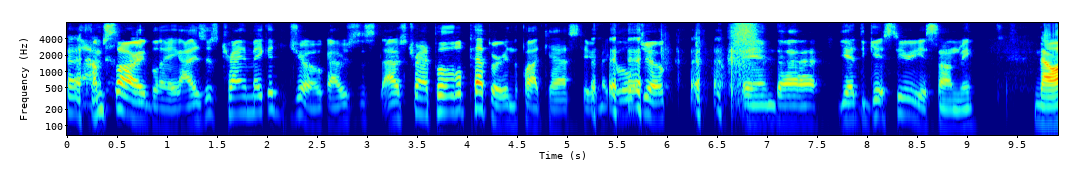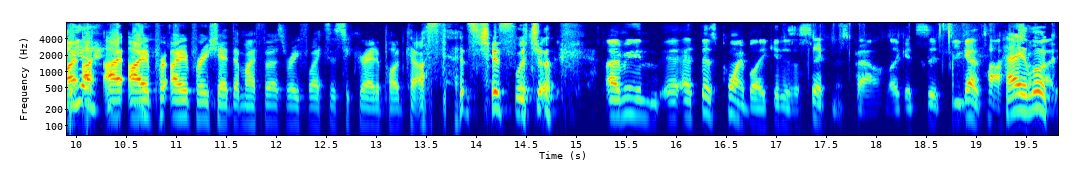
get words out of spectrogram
I'm sorry, Blake. I was just trying to make a joke. I was just I was trying to put a little pepper in the podcast here, make a little joke, and uh, you had to get serious on me. No, I, Yeah. I, I, I, I appreciate that my first reflex is to create a podcast. That's just literally. I mean, at this point, Blake, it is a sickness, pal. Like it's it's you got to talk. Hey, look,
